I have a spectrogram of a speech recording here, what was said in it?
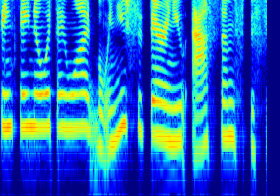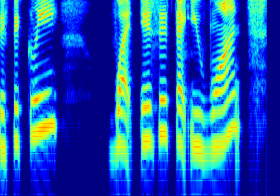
think they know what they want, but when you sit there and you ask them specifically, what is it that you want?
